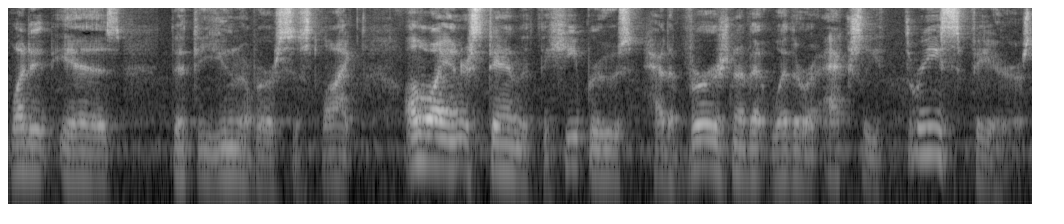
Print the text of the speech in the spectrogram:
what it is that the universe is like. Although I understand that the Hebrews had a version of it where there were actually three spheres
